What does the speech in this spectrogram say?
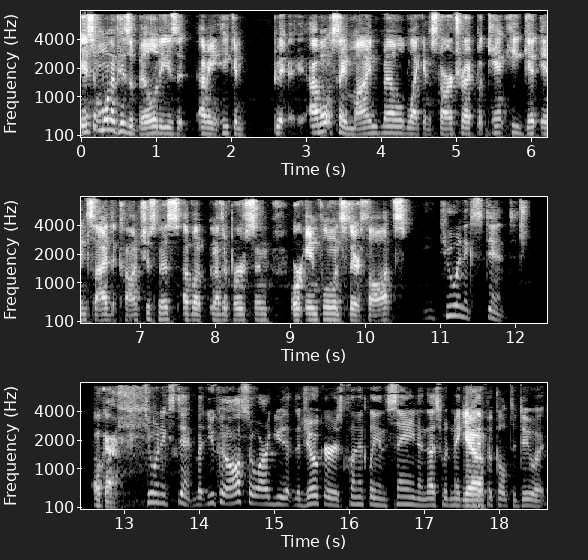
isn't one of his abilities that I mean he can I won't say mind meld like in Star Trek, but can't he get inside the consciousness of a, another person or influence their thoughts? To an extent. Okay. To an extent, but you could also argue that the Joker is clinically insane and thus would make Yeah. it difficult to do it.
